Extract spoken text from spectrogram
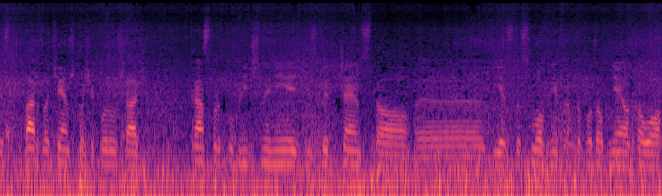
jest bardzo ciężko się poruszać. Transport publiczny nie jeździ zbyt często. e, Jest dosłownie prawdopodobnie około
